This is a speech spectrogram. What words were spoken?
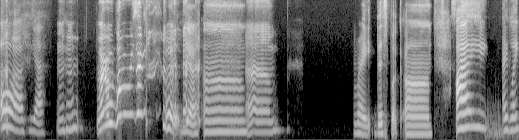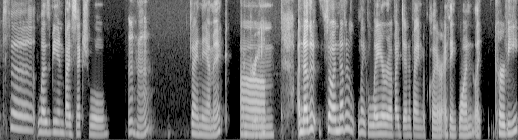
Ah, yeah. hmm Where, what were we Uh, saying? yeah. Um. Um. right this book um i i liked the lesbian bisexual hmm dynamic Agree. um another so another like layer of identifying with claire i think one like curvy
